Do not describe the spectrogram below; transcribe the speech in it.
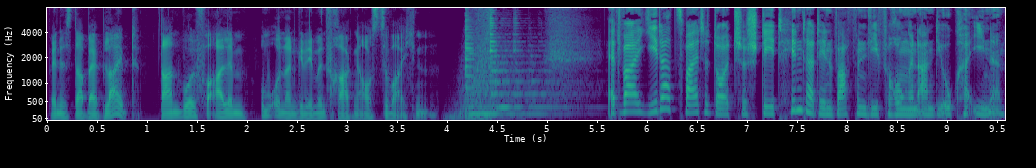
Wenn es dabei bleibt, dann wohl vor allem, um unangenehmen Fragen auszuweichen. Etwa jeder zweite Deutsche steht hinter den Waffenlieferungen an die Ukraine.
